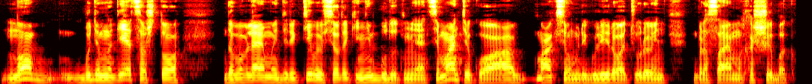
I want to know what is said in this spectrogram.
Но будем надеяться, что добавляемые директивы все-таки не будут менять семантику, а максимум регулировать уровень бросаемых ошибок.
